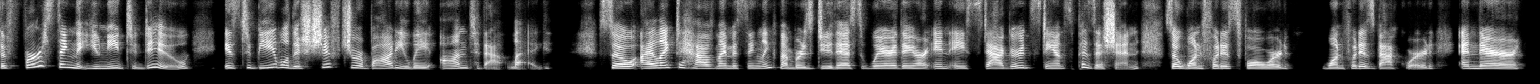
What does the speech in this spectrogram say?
the first thing that you need to do is to be able to shift your body weight onto that leg. So I like to have my MSing Link members do this where they are in a staggered stance position. So one foot is forward, one foot is backward and they're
